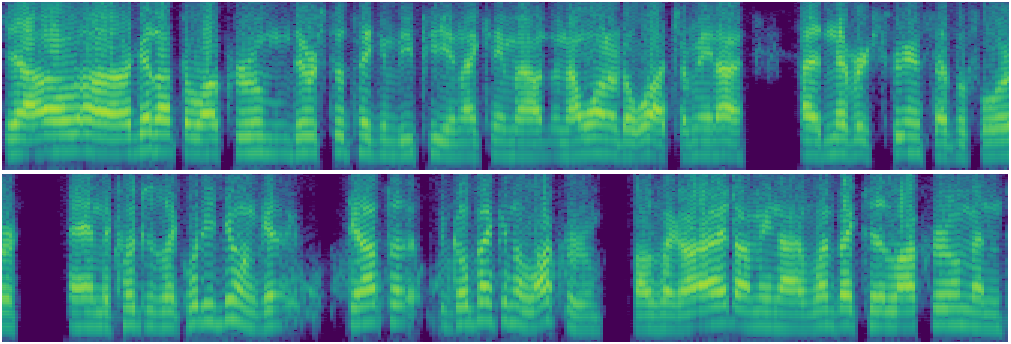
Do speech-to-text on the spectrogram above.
yeah, I, uh, I got out the locker room. They were still taking BP, and I came out and I wanted to watch. I mean, I I had never experienced that before, and the coach was like, "What are you doing? Get get out the go back in the locker room." I was like, all right. I mean, I went back to the locker room, and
